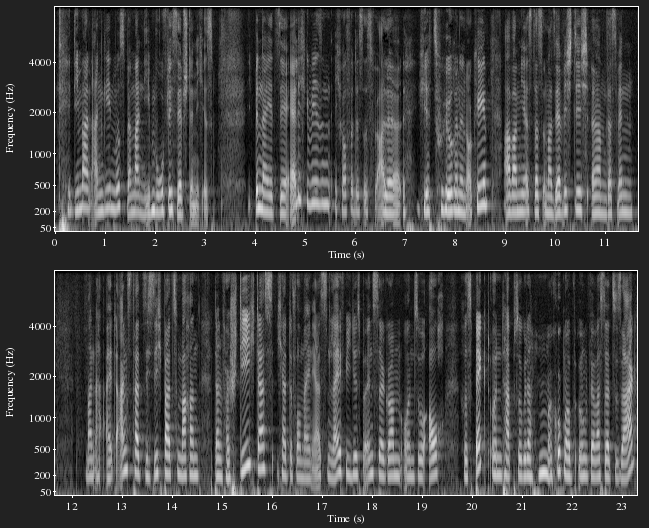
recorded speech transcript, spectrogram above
die, die man angehen muss, wenn man nebenberuflich selbstständig ist. Ich bin da jetzt sehr ehrlich gewesen. Ich hoffe, das ist für alle hier Zuhörenden okay. Aber mir ist das immer sehr wichtig, ähm, dass wenn man halt Angst hat, sich sichtbar zu machen, dann verstehe ich das. Ich hatte vor meinen ersten Live-Videos bei Instagram und so auch Respekt und habe so gedacht, hm, mal gucken, ob irgendwer was dazu sagt.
